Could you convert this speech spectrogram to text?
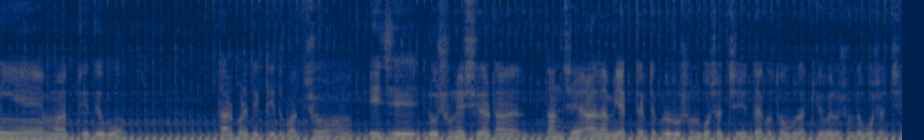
নিয়ে মাঠে দেব। তারপরে দেখতেই তো পাচ্ছ এই যে রসুনের শিরাটা টানছে, আর আমি একটা একটা করে রসুন বসাচ্ছি। দেখো তোমরা কীভাবে রসুনটা বসাচ্ছি।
